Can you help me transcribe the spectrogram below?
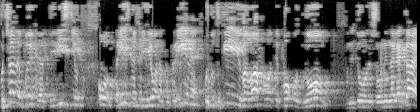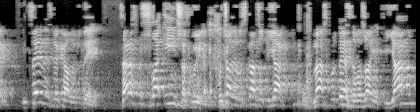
почали бити активістів у різних регіонах України, отут в Києві вилапувати по одному. Вони думали, що вони налякають, і це не злякало людей. Зараз прийшла інша хвиля. Почали розказувати, як наш протест заважає киянам,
